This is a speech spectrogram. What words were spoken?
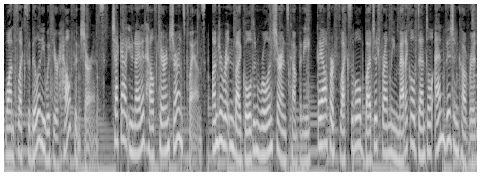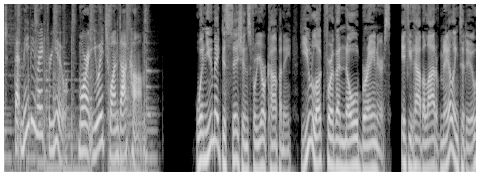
Want flexibility with your health insurance? Check out United Healthcare Insurance Plans. Underwritten by Golden Rule Insurance Company, they offer flexible, budget friendly medical, dental, and vision coverage that may be right for you. More at uh1.com. When you make decisions for your company, you look for the no brainers. If you have a lot of mailing to do,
